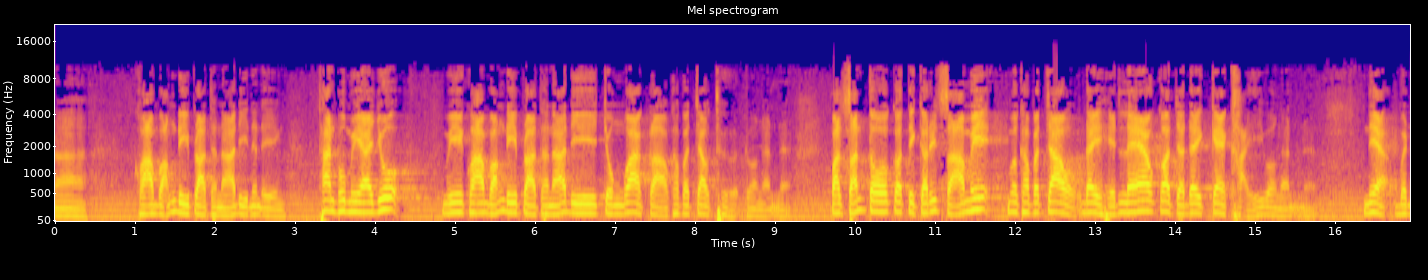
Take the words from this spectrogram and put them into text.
ณา ความหวังดีปรารถนาดีนั่นเอง ท่านผู้มีอายุมีความหวังดีปรารถนาดีจงว่ากล่าวข้าพเจ้าเถิดว่างั้นนะปัสสันโตกติกริษามิเมื่อข้าพเจ้าได้เห็นแล้วก็จะได้แก้ไขว่างั้นนะเนี่ยเป็น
